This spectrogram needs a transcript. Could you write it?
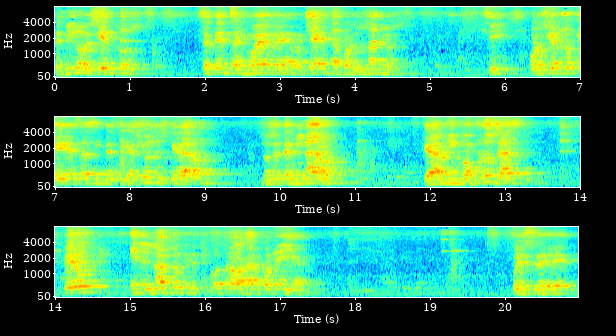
En 1979, 80, por esos años. Sí, por cierto que esas investigaciones quedaron, no se terminaron, quedaron inconclusas, pero en el lapso que me tocó trabajar con ella, pues eh,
